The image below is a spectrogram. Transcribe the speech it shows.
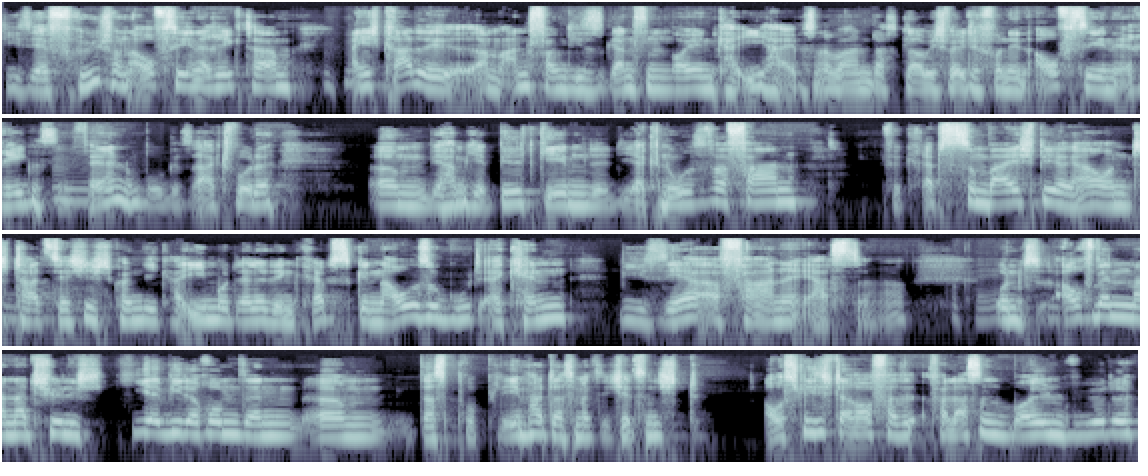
die sehr früh schon Aufsehen erregt haben. Mhm. Eigentlich gerade am Anfang dieses ganzen neuen KI-Hypes ne, waren das, glaube ich, welche von den aufsehenerregendsten mhm. Fällen, wo gesagt wurde, ähm, wir haben hier bildgebende Diagnoseverfahren für Krebs zum Beispiel, ja, und tatsächlich können die KI-Modelle den Krebs genauso gut erkennen wie sehr erfahrene Ärzte. Ja. Okay. Und auch wenn man natürlich hier wiederum dann ähm, das Problem hat, dass man sich jetzt nicht ausschließlich darauf ver verlassen wollen würde,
